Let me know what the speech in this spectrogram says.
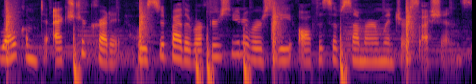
Welcome to Extra Credit, hosted by the Rutgers University Office of Summer and Winter Sessions.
